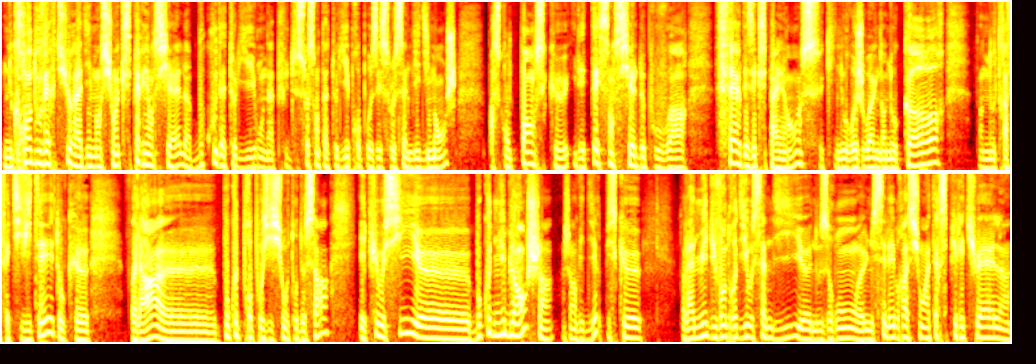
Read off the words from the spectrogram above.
une grande ouverture à la dimension expérientielle, beaucoup d'ateliers. On a plus de 60 ateliers proposés sur le samedi dimanche, parce qu'on pense qu'il est essentiel de pouvoir faire des expériences qui nous rejoignent dans nos corps, dans notre affectivité. Donc euh, voilà, euh, beaucoup de propositions autour de ça. Et puis aussi euh, beaucoup de nuits blanches, hein, j'ai envie de dire, puisque dans la nuit du vendredi au samedi, nous aurons une célébration interspirituelle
